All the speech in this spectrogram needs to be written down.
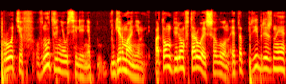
против внутреннее усиление в Германии. Потом берем второй эшелон. Это прибрежные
